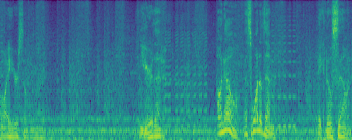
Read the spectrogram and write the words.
Oh, I hear something right. Can you hear that? Oh no, that's one of them. Make no sound.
